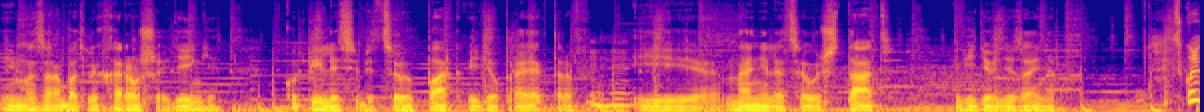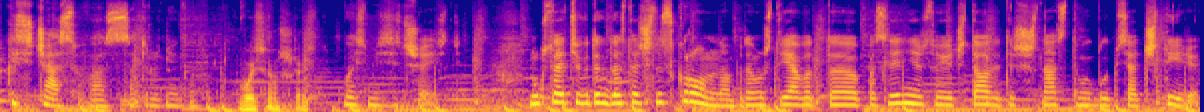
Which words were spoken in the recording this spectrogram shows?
И мы заработали хорошие деньги. Купили себе целый парк видеопроекторов Мгм. и наняли целый штат видеодизайнеров. Сколько сейчас у вас сотрудников? 86. 86. Ну, кстати, вы так достаточно скромно, потому что я вот э, последнее, что я читала в 2016 их было 54.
